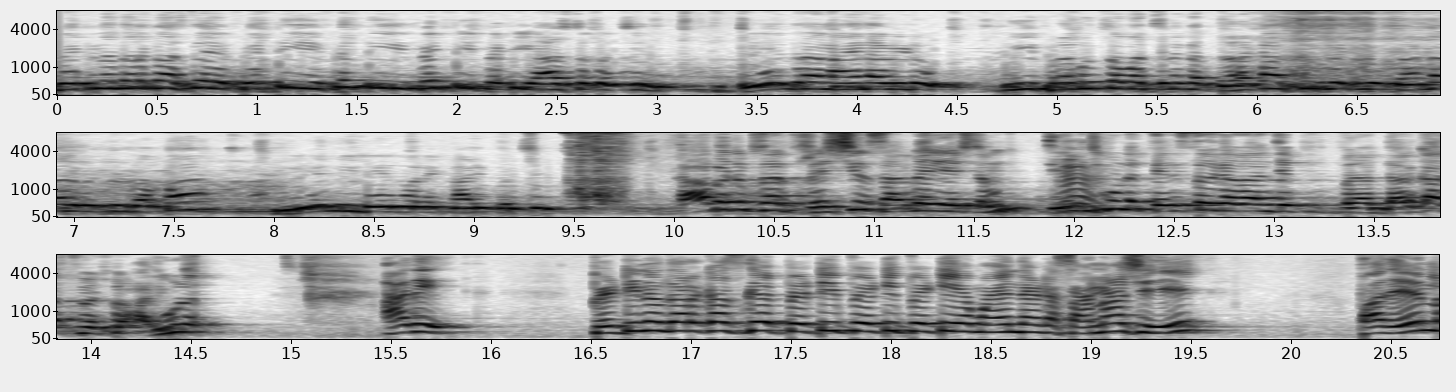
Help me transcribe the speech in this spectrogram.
పెట్టిన దరఖాస్తే పెట్టి పెట్టి పెట్టి పెట్టి యాస్టకు వచ్చింది. ఏంద్ర నాయన వీడు? ఈ ప్రభుత్వం వచ్చినాక దరఖాస్తులు పెట్టి దండాలు పెట్టుడు తప్ప ఏమీ లేదు అనే కాడికి వచ్చింది. కాబట్టి ఒకసారి ఫ్రెష్ సర్వే చేసినాం. తెలుసుకుంటే తెలుస్తుంది కదా అని చెప్పి దరఖాస్తు పెట్టుకో. అది కూడా అది పెట్టిన దరఖాస్తుగా పెట్టి పెట్టి పెట్టి ఏమైందంట సన్నాసి? పదేళ్ళ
